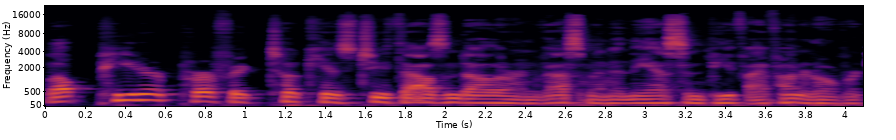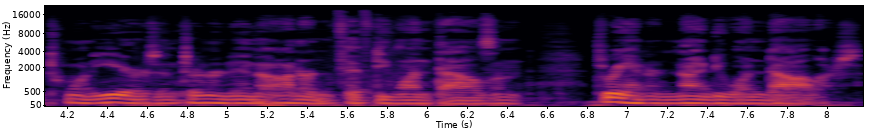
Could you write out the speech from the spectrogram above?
Well, Peter Perfect took his $2,000 investment in the S&P 500 over 20 years and turned it into $151,391.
